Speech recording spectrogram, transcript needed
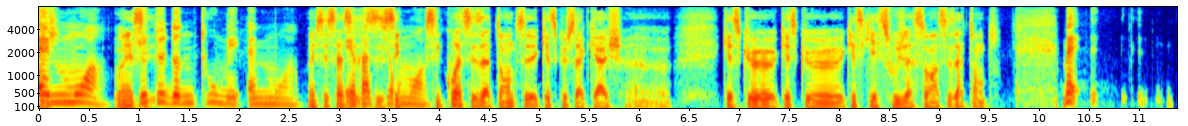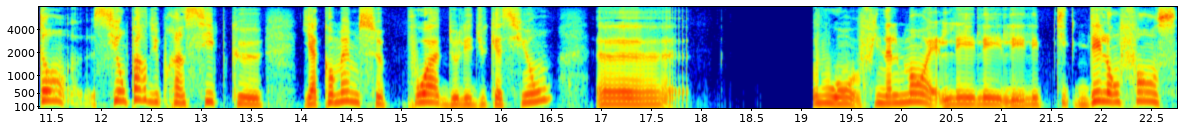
aime-moi. Ouais, je te donne tout, mais aime-moi. C'est ça. Et rassure-moi. C'est quoi ces attentes? Qu'est-ce que ça cache Euh, Qu'est-ce que qu'est-ce que qu'est-ce qui est sous-jacent à ces attentes? Mais dans, si on part du principe que il y a quand même ce poids de l'éducation, euh, où on- finalement les, les, petites dès l'enfance,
